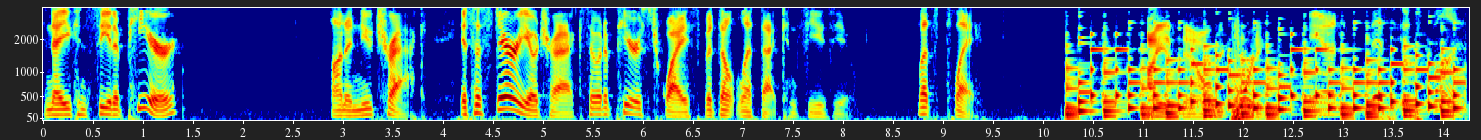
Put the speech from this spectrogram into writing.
and now you can see it appear on a new track. It's a stereo track, so it appears twice, but don't let that confuse you. Let's play. I am now recording. And this is fun.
